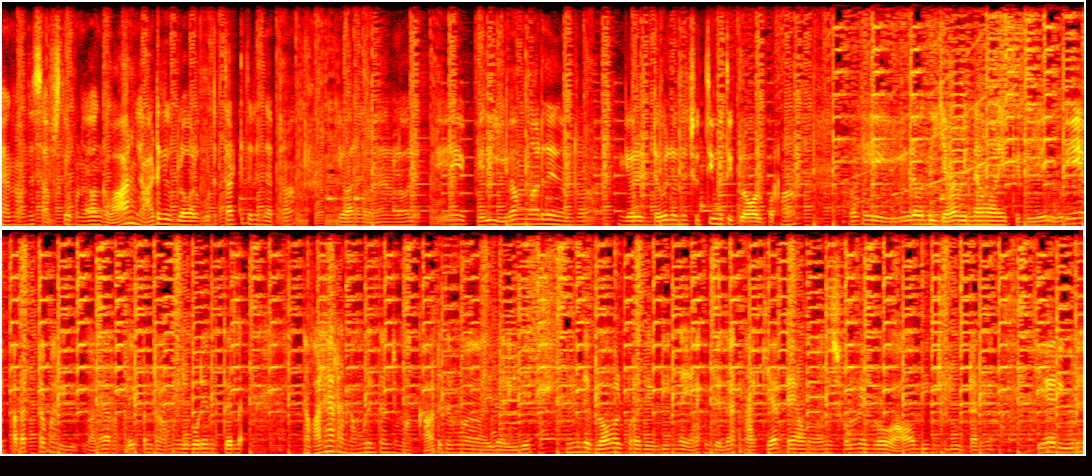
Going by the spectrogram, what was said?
சேனலை வந்து சப்ஸ்கிரைப் பண்ணுங்கள் அங்கே வாருங்க. அடுக்கு குளோவால் போட்டு தட்டு தட்டு தட்டுறான் இங்கே வாருங்க வேறு லெவல் ஏய் பெரிய இவன் மாதிரி தான் இது பண்ணுறான் இங்கே ஒரு டெவில் வந்து சுற்றி முற்றி குளோவால் போடுறான். ஓகே இதில் வந்து எவன் வின்னாமானே தெரியலையே. ஒரே பதட்டமாக இருக்குது. விளையாடுற ப்ளே பண்ணுற அவங்களுக்கு கூட எனக்கு தெரில நான் விளையாடுறேன் நம்மளுக்கு தான் சும்மா காட்டுத்தனமாக இதாக இருக்குது. இந்த குளோவால் போடுறது எப்படின்னு தான் எனக்கும் தெரியல. நான் கேட்டேன். அவங்க வந்து சொல்கிறேன் ப்ரோ அப்படின்னு சொல்லி விட்டானுங்க. சரி விடு.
